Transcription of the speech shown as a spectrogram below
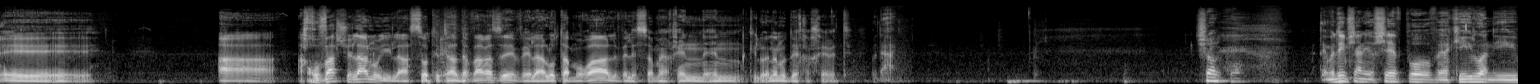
אה, החובה שלנו היא לעשות את הדבר הזה ולהעלות את המורל ולשמח, אין, אין, כאילו, אין לנו דרך אחרת. ודאי. יישר כוח. אתם יודעים שאני יושב פה, וכאילו אני,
